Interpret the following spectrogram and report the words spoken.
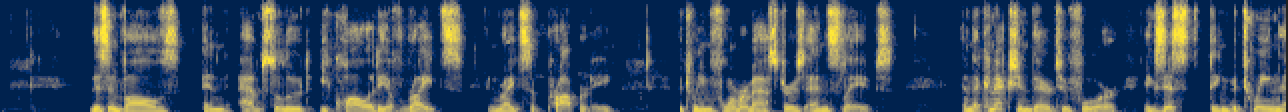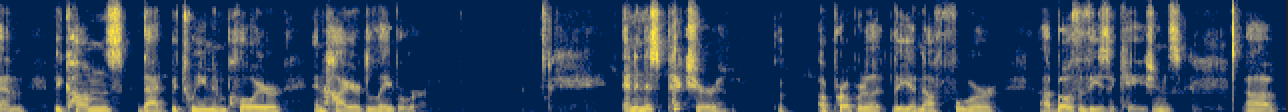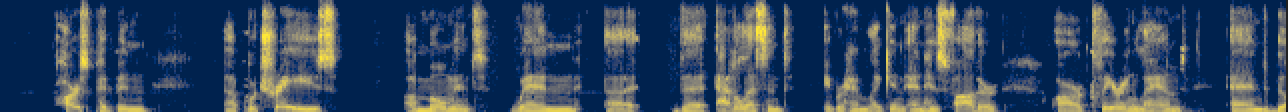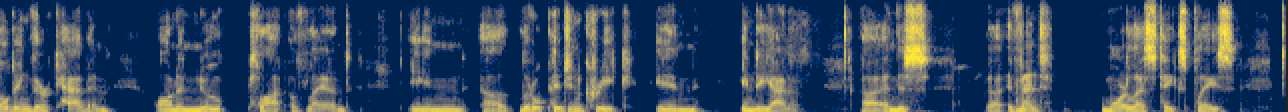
This involves an absolute equality of rights and rights of property between former masters and slaves, and the connection theretofore existing between them becomes that between employer and hired laborer. And in this picture, appropriately enough for uh, both of these occasions, uh, Horace Pippin uh, portrays a moment when uh, the adolescent Abraham Lincoln and his father are clearing land and building their cabin on a new plot of land in uh, Little Pigeon Creek in Indiana. Uh, and this event more or less takes place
